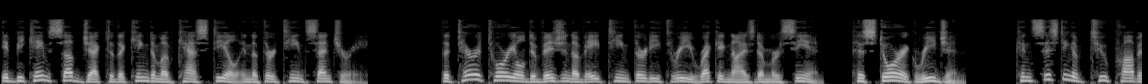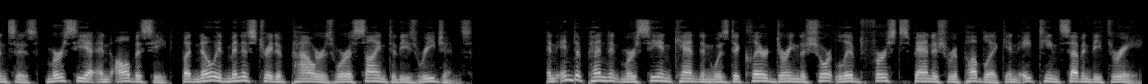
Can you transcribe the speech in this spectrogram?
It became subject to the Kingdom of Castile in the 13th century. The territorial division of 1833 recognized a Murcian historic region consisting of two provinces, Murcia and Albacete, but no administrative powers were assigned to these regions. An independent Murcian canton was declared during the short-lived First Spanish Republic in 1873.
